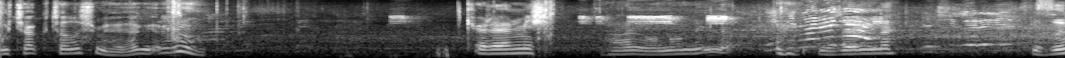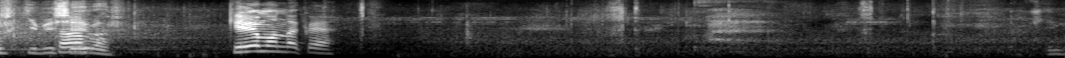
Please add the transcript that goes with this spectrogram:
Bıçak çalışmıyor ya görüyor musun? Körelmiş. Hayır ondan değil de üzerinde zırh gibi Tamam. şey var. Geliyorum 10 dakikaya. Bakayım.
